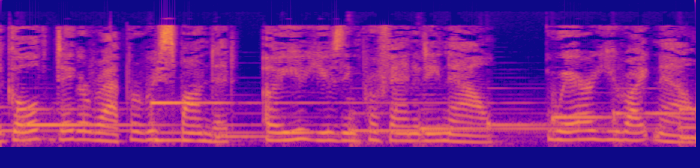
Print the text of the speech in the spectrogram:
The Gold Digger rapper responded, Are you using profanity now? Where are you right now?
